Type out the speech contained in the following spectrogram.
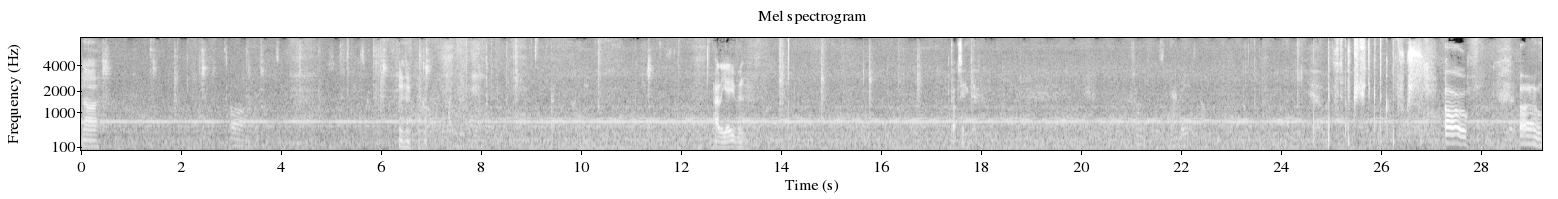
No. Oh my Ali Avon. Fuck's sake. Oh. Oh.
